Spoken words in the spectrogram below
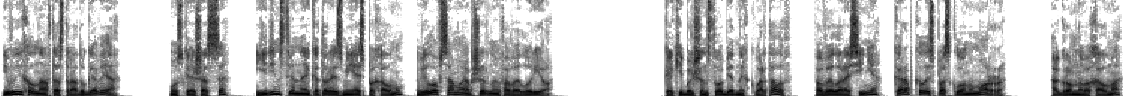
и выехал на автостраду Гавеа, узкое шоссе, единственное, которое, змеясь по холму, вело в самую обширную фавелу Рио. Как и большинство бедных кварталов, фавела Росинья карабкалась по склону Морро, огромного холма,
